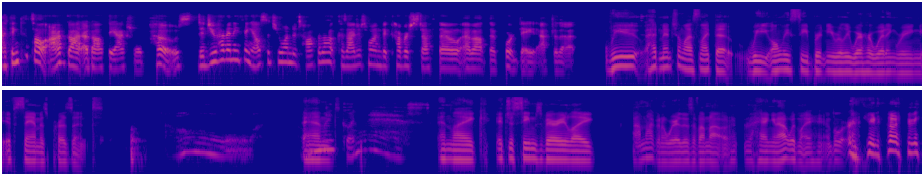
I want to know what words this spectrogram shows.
I think that's all I've got about the actual post. Did you have anything else that you wanted to talk about? Because I just wanted to cover stuff though about the court date after that. We had mentioned last night that we only see Britney really wear her wedding ring if Sam is present. Oh, And- oh my goodness. And like it just seems very like I'm not gonna wear this if I'm not hanging out with my handler. you know what I mean?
